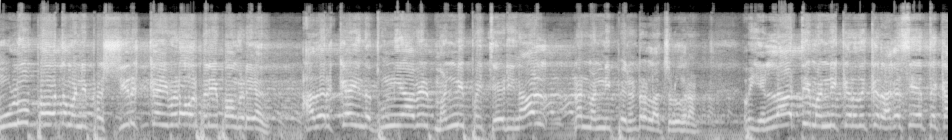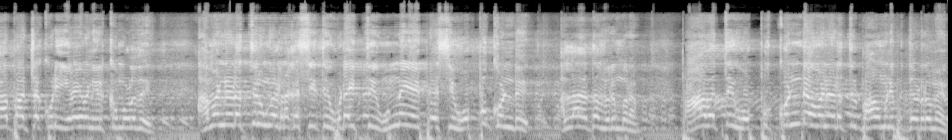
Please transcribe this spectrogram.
முழு பாவத்தை மன்னிப்பேன். சிறுக்கை விட ஒரு பெரிய பாவம் கிடையாது. அதற்கே இந்த துன்யாவில் மன்னிப்பை தேடினால் நான் மன்னிப்பேன் என்று அல்லாஹ் சொல்கிறான் எல்லாத்தையும் மன்னிக்கிறதுக்கு ரகசியத்தை காப்பாற்றக்கூடிய இறைவன் இருக்கும் பொழுது அவனிடத்தில் உங்கள் ரகசியத்தை உடைத்து உண்மையை பேசி ஒப்புக்கொண்டு அல்லாதான் விரும்புகிறான் விரும்புறான். பாவத்தை ஒப்புக்கொண்டு அவனிடத்தில் பாவமணிப்பு தேடுறோமே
